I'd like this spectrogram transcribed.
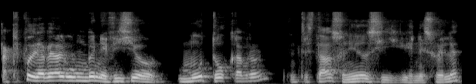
aquí podría haber algún beneficio mutuo, cabrón, entre Estados Unidos y Venezuela.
